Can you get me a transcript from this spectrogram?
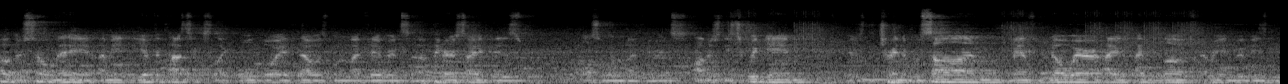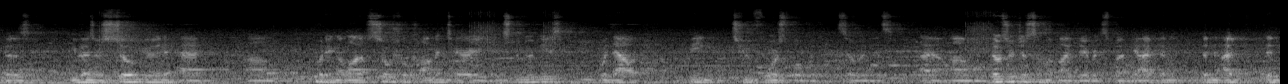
Oh, there's so many. I mean, you have the classics like Old Boy. That was one of my favorites. Uh, Parasite is also one of my favorites. Obviously, Squid Game. There's The Train to Busan, Man from Nowhere. I, I love Korean movies because you guys are so good at um, putting a lot of social commentary into the movies without being too forceful with it. So it's I, um, those are just some of my favorites. But yeah, I've been, been I've been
